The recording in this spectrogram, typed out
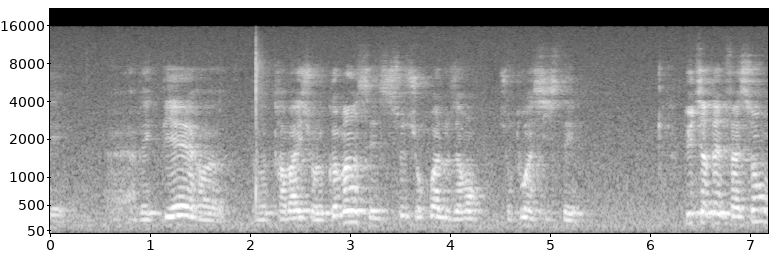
Et euh, avec Pierre, euh, notre travail sur le commun, c'est ce sur quoi nous avons surtout insisté. D'une certaine façon,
